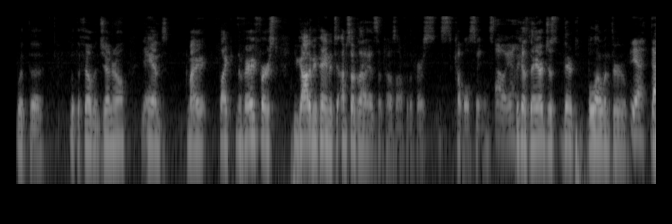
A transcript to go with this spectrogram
with the with the film in general. Yeah. And my like the very first, you got to be paying attention. I'm so glad I had subtitles on for the first couple scenes Oh yeah. because they are just they're just blowing through. Yeah, They're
